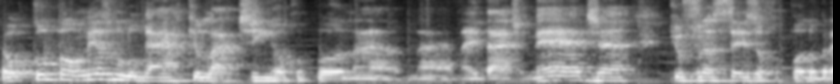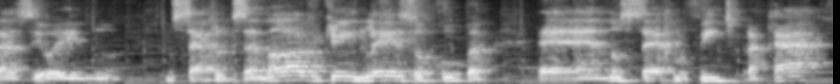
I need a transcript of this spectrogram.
Ocupa o mesmo lugar que o latim ocupou na, na, na Idade Média, que o francês ocupou no Brasil aí no, no século XIX, que o inglês ocupa é, no século XX para cá.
